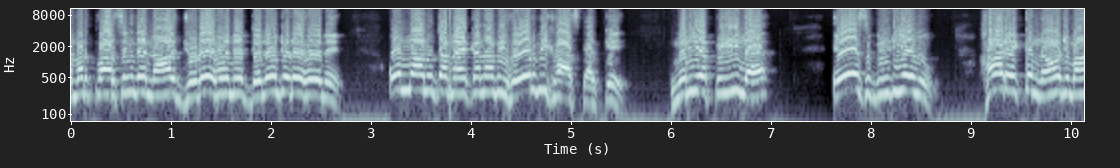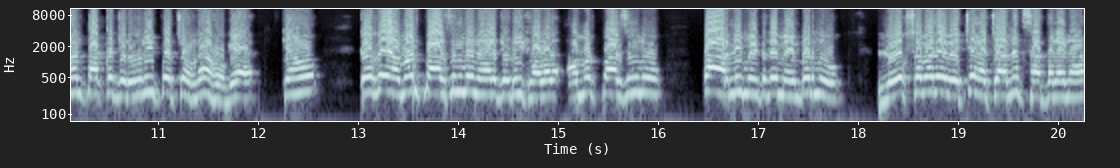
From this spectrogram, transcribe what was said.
ਅਮਰਪਾਲ ਸਿੰਘ ਦੇ ਨਾਲ ਜੁੜੇ ਹੋਏ ਨੇ, ਦਿਲੋਂ ਜੁੜੇ ਹੋਏ ਨੇ, ਉਹਨਾਂ ਨੂੰ ਤਾਂ ਮੈਂ ਕਹਿੰਦਾ ਵੀ ਹੋਰ ਵੀ ਖਾਸ ਕਰਕੇ ਮੇਰੀ ਅਪੀਲ ਹੈ, ਇਸ ਵੀਡੀਓ ਨੂੰ ਹਰ ਇੱਕ ਨੌਜਵਾਨ ਤੱਕ ਜ਼ਰੂਰੀ ਪਹੁੰਚਾਉਣਾ ਹੋ ਗਿਆ। ਕਿਉਂ? ਕਿਉਂਕਿ ਅਮਰਪਾਲ ਸਿੰਘ ਦੇ ਨਾਲ ਜੁੜੀ ਖਬਰ ਅਮਰਪਾਲ ਸਿੰਘ ਨੂੰ, ਪਾਰਲੀਮੈਂਟ ਦੇ ਮੈਂਬਰ ਨੂੰ, ਲੋਕ ਸਭਾ ਦੇ ਵਿੱਚ ਅਚਾਨਕ ਸੱਦ ਲੈਣਾ,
